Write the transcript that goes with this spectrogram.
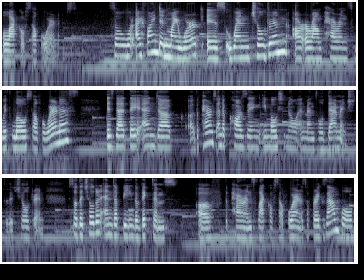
lack of self-awareness. So, what I find in my work is when children are around parents with low self awareness, is that they end up, uh, the parents end up causing emotional and mental damage to the children. So, the children end up being the victims of the parents' lack of self awareness. So, for example,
